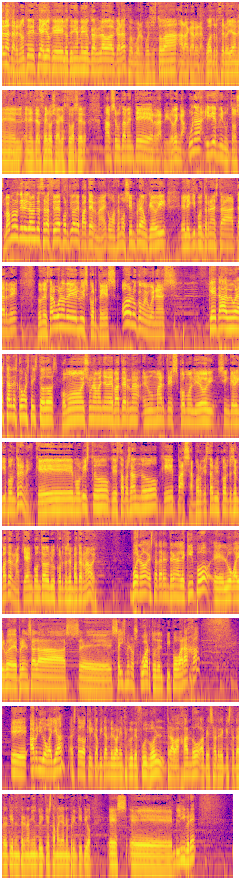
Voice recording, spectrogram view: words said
De la tarde, ¿no te decía yo que lo tenía medio encarrilado Alcaraz? Pues bueno, pues esto va a la carrera. 4-0 ya en el, en el tercero, o sea que esto va a ser absolutamente rápido. Venga, una y diez minutos. Vámonos directamente hasta la ciudad deportiva de Paterna, ¿eh? como hacemos siempre, aunque hoy el equipo entrena esta tarde, donde está el bueno de Luis Cortés. Hola, Luco, muy buenas. ¿Qué tal? Muy buenas tardes, ¿cómo estáis todos? ¿Cómo es una mañana de paterna en un martes como el de hoy sin que el equipo entrene? ¿Qué hemos visto? ¿Qué está pasando? ¿Qué pasa? ¿Por qué está Luis Cortés en paterna? ¿Qué ha encontrado Luis Cortés en paterna hoy? Bueno, esta tarde entrena el equipo, eh, luego hay rueda de prensa a las eh, seis menos cuarto del Pipo Baraja. Eh, ha venido Gallá, ha estado aquí el capitán del Valencia Club de Fútbol trabajando, a pesar de que esta tarde tiene entrenamiento y que esta mañana en principio es libre.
